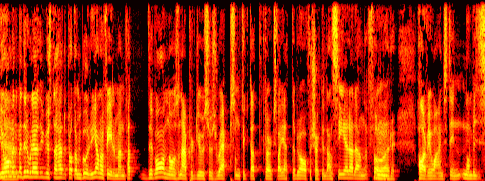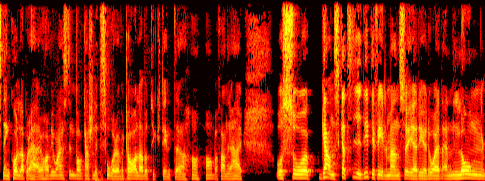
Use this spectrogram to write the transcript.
Ja, Ehm. men, men det roliga är just det här du pratar om början av filmen. För att det var någon sån här producers rep som tyckte att Clerks var jättebra och försökte lansera den för Mm. Harvey Weinstein. Någon visning, kolla på det här. Och Harvey Weinstein var kanske lite svårövertalad och tyckte inte, jaha, vad fan är det här? Och så ganska tidigt i filmen så är det ju då en, en lång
